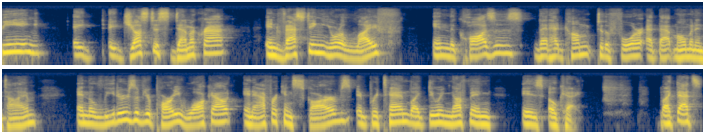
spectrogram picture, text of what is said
being a a Justice Democrat investing your life in the causes that had come to the fore at that moment in time? and the leaders of your party walk out in African scarves and pretend like doing nothing is okay. Like that's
